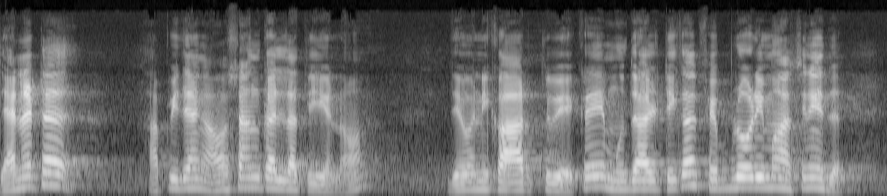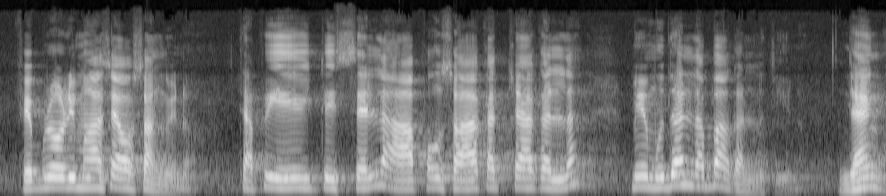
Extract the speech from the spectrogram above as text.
දැනට අපි දැන් අවසන් කරලා තියෙනවා දෙවනි කාර්තුවයක ඒ මුදල් ටික පෙබ්‍රවරි මාසේ නේද? පෙබ්‍රවරි මාසේ අවසන් වෙනවා. ඉතින් අපි ඒ ඊට ඉස්සෙල්ලා ආපහු සාකච්ඡා කරලා මේ මුදල් ලබා ගන්න තියෙනවා. දැන්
